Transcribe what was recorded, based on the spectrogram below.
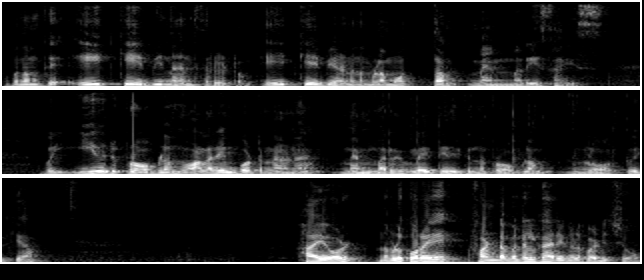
അപ്പോൾ നമുക്ക് എയ്റ്റ് കെ ബി എന്ന് ആൻസർ കിട്ടും. എയ്റ്റ് കെ ബി ആണ് നമ്മളെ മൊത്തം മെമ്മറി സൈസ് അപ്പോൾ ഈ ഒരു പ്രോബ്ലം വളരെ ഇമ്പോർട്ടന്റ് ആണ്. മെമ്മറി റിലേറ്റ് ചെയ്തിരിക്കുന്ന പ്രോബ്ലം നിങ്ങൾ ഓർത്ത് വയ്ക്കുക ഹൈ ഓൾ നമ്മൾ കുറേ ഫണ്ടമെന്റൽ കാര്യങ്ങൾ പഠിച്ചു.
